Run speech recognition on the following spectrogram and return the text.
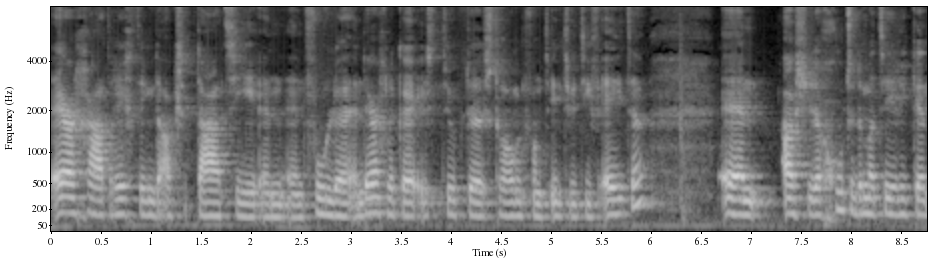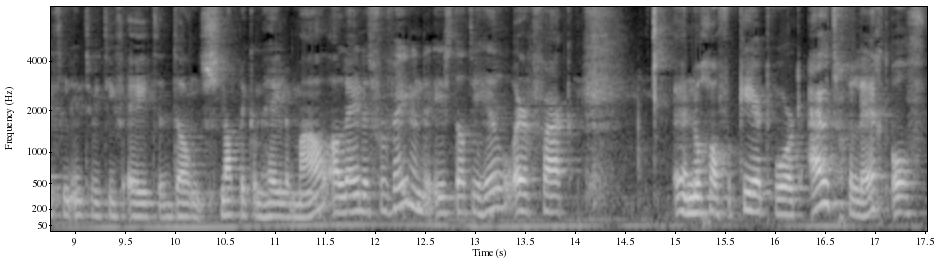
erg gaat richting de acceptatie en, en voelen en dergelijke, is natuurlijk de stroming van het intuïtief eten. En als je de goed de materie kent van intuïtief eten, dan snap ik hem helemaal. Alleen het vervelende is dat hij heel erg vaak uh, nogal verkeerd wordt uitgelegd. Of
